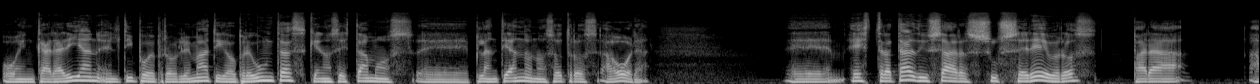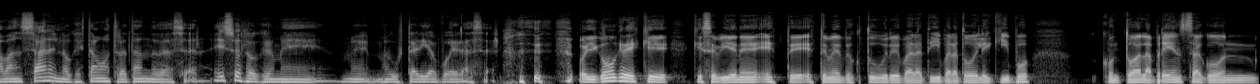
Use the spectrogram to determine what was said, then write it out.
o encararían el tipo de problemática o preguntas que nos estamos eh, planteando nosotros ahora. Eh, es tratar de usar sus cerebros para avanzar en lo que estamos tratando de hacer. Eso es lo que me, gustaría poder hacer. Oye, ¿cómo crees que, que, se viene este, este mes de octubre para ti, para todo el equipo? con toda la prensa, con,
